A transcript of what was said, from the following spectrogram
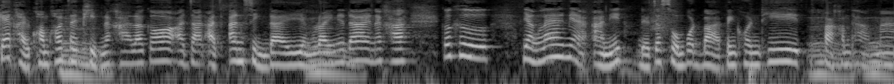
แก้ไขความเข้าใจผิดนะคะ แล้วก็อาจารย์อัดอันสิ่งใดอย่างไรเนี่ยได้นะคะ ก็คืออย่างแรกเนี่ยอันนี้เดี๋ยวจะสวมบทบาทเป็นคนที่ฝากคำถามมา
